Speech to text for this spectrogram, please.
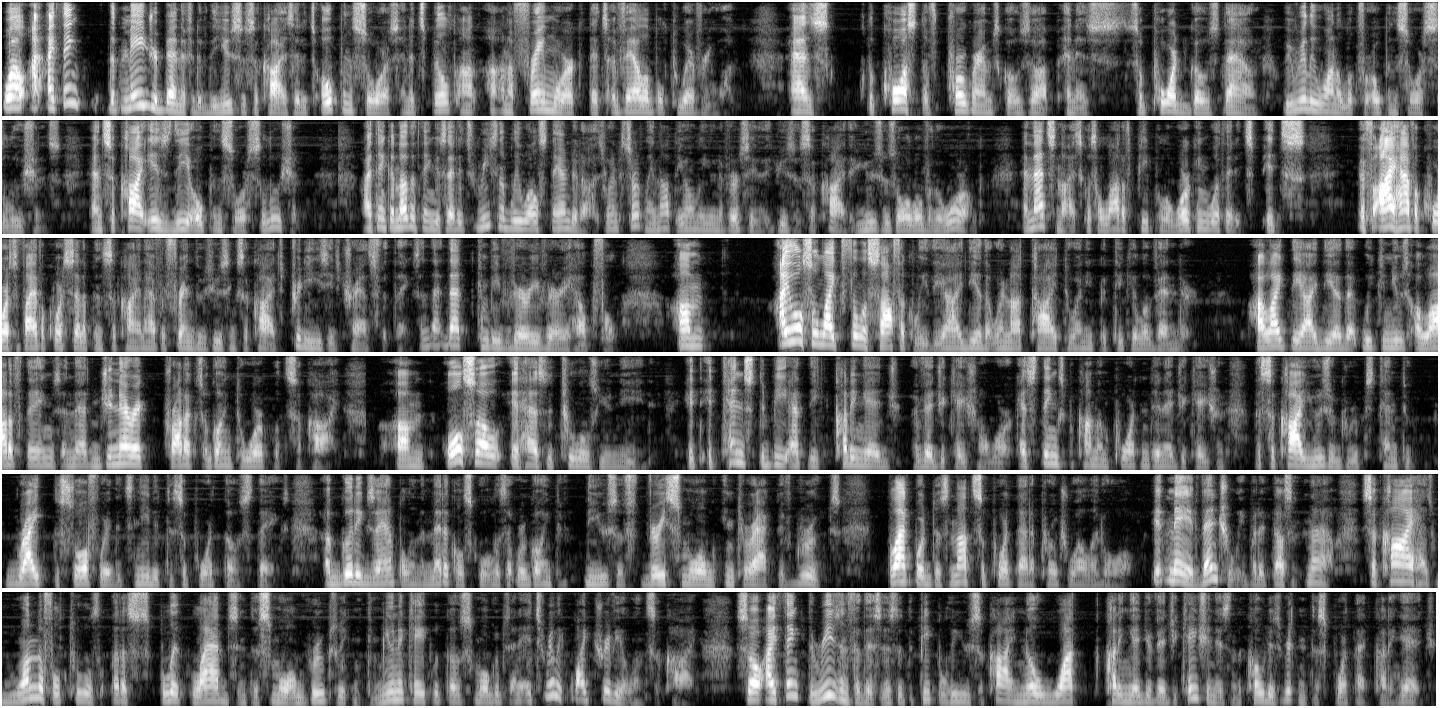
Well, I, I, think the major benefit of the use of Sakai is that it's open source and it's built on, on a framework that's available to everyone. As the cost of programs goes up and as support goes down, we really want to look for open source solutions. And Sakai is the open source solution. I think another thing is that it's reasonably well standardized. We're certainly not the only university that uses Sakai. There are users all over the world. And that's nice because a lot of people are working with it. It's, it's, if I have a course, if I have a course set up in Sakai and I have a friend who's using Sakai, it's pretty easy to transfer things. And that, that can be very, very helpful. Um, I also like philosophically the idea that we're not tied to any particular vendor. I like the idea that we can use a lot of things and that generic products are going to work with Sakai. Um, also, it has the tools you need. It, it, tends to be at the cutting edge of educational work. As things become important in education, the Sakai user groups tend to write the software that's needed to support those things. A good example in the medical school is that we're going to the use of very small interactive groups. Blackboard does not support that approach well at all. It may eventually, but it doesn't now. Sakai has wonderful tools that let us split labs into small groups. We can communicate with those small groups, and it's really quite trivial in Sakai. So I think the reason for this is that the people who use Sakai know what cutting edge of education is, and the code is written to support that cutting edge.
